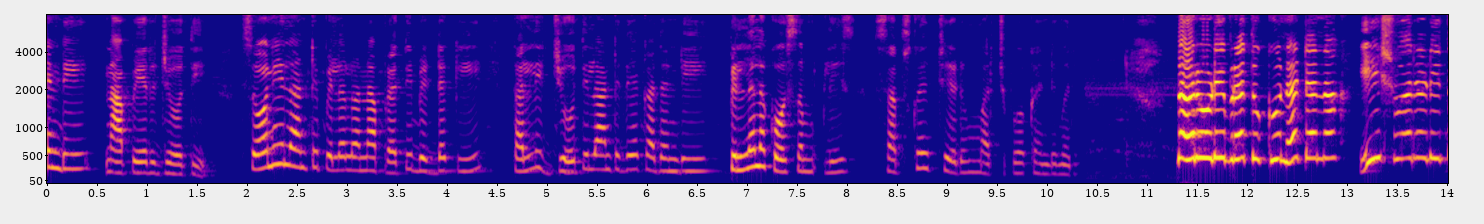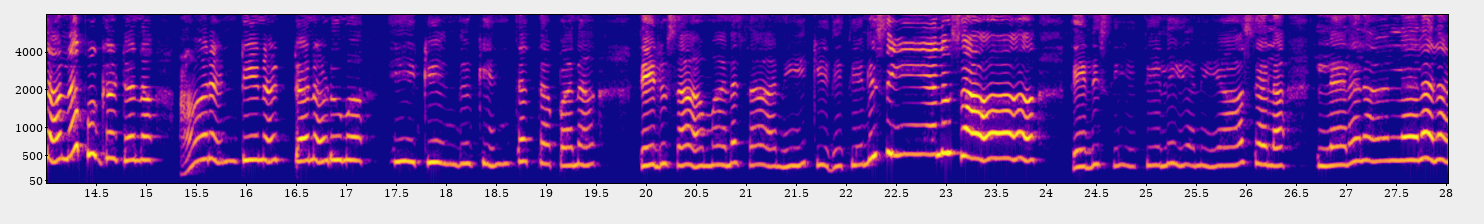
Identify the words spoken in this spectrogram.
అండి నా పేరు జ్యోతి. సోనీ లాంటి పిల్లలున్న ప్రతి బిడ్డకి తల్లి జ్యోతి లాంటిదే కదండి. పిల్లల కోసం ప్లీజ్ సబ్స్క్రైబ్ చేయడం మర్చిపోకండి మరి. నరుడి బ్రతుకు నటన ఈశ్వరుడి తలపు ఘటన ఆరంటి నట్ట నడుమ నీకెందుకింత తపన? తెలుసా మనసా నీకిది తెలిసి అలుసా? తెలిసి తెలియని ఆశల లెలలా లలలా.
